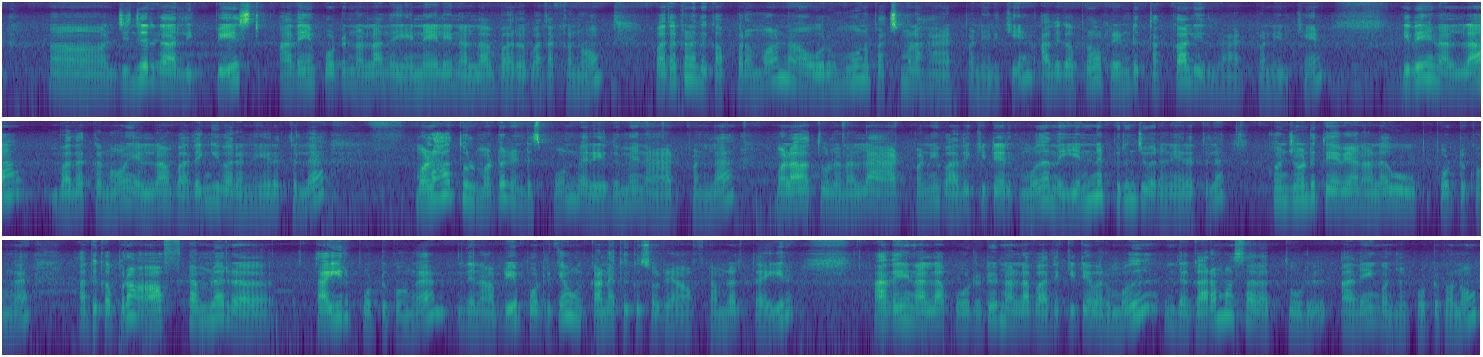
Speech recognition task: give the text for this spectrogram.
ஜிஞ்சர் கார்லிக் பேஸ்ட் அதையும் போட்டு நல்லா அந்த எண்ணெயிலே நல்லா வறு வதக்கணும். வதக்கினதுக்கு அப்புறமா நான் ஒரு மூணு பச்சை மிளகாய் ஆட் பண்ணியிருக்கேன் அதுக்கப்புறம் ரெண்டு தக்காளி இதில் ஆட் பண்ணியிருக்கேன் இதையும் நல்லா வதக்கணும். எல்லாம் வதங்கி வர நேரத்தில் மிளகாத்தூள் மட்டும் ரெண்டு ஸ்பூன் வேறு எதுவுமே நான் ஆட் பண்ணல. மிளகாத்தூளை நல்லா ஆட் பண்ணி வதக்கிட்டே இருக்கும்போது அந்த எண்ணெய் பிரிஞ்சு வர நேரத்தில் கொஞ்சோண்டு தேவையான அளவு உப்பு போட்டுக்கோங்க. அதுக்கப்புறம் ஆஃப் டம்ளர் தயிர் போட்டுக்கோங்க. இதை நான் அப்படியே போட்டிருக்கேன். உங்கள் கணக்குக்கு சொல்கிறேன் ஆஃப் டம்ளர் தயிர். அதையும் நல்லா போட்டுட்டு நல்லா வதக்கிட்டே வரும்போது இந்த கரம் மசாலா தூள் அதையும் கொஞ்சம் போட்டுக்கணும்.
